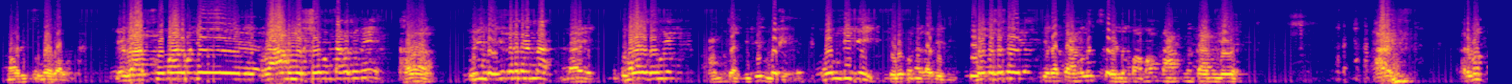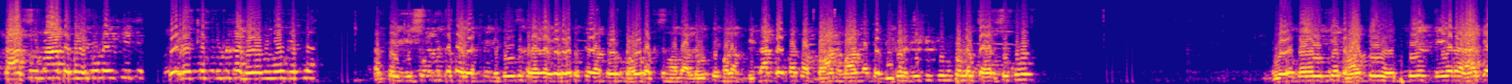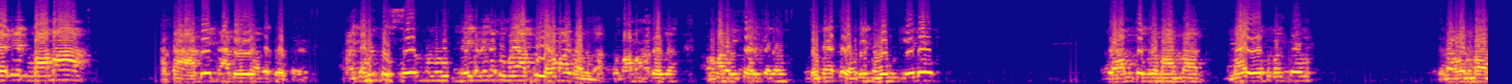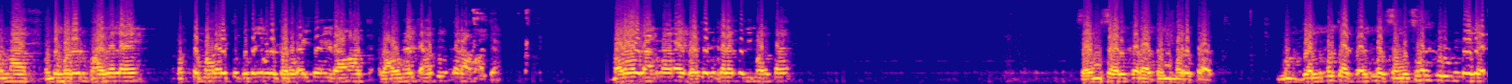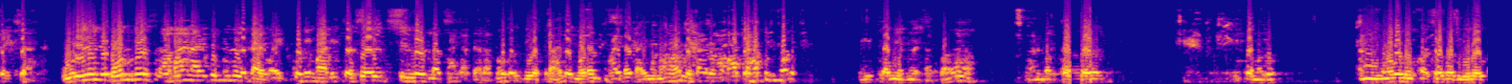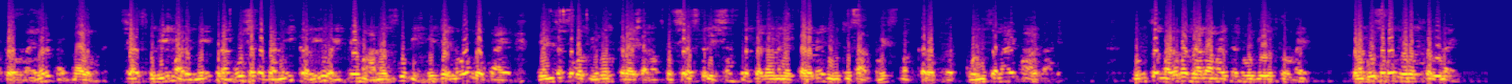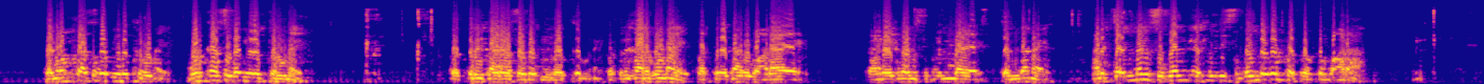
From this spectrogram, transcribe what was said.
माझी तुला हे राजकुमार म्हणजे राम लक्ष्मण म्हणता का तुम्ही? हा. तुम्ही बघितलं त्यांना? नाही. तुम्हाला तुम्ही आमच्या दिदीत बघितलं. कोण दिदी? सुरपणाला दिली तुला कसं कळलं? तिला चांगलंच कळलं मामा. नाक काम गेलं. अरे अरे मग तासू नाक बहिणू नाही की? पूर्ण का मिळवून घेतला? आणि ते विश्वामित्र काय यत्न विधूच करायला गेलो होतो तेव्हा दोन भाऊ रक्षणाला आले. होते मला बिना टोकाचा बाण मारण्याचं बिगर किती पडलं चारशे कोस गोबेल के भाती उपदेश दे रहा क्या मामा. आता आबे ताबे वाला प्रकरण. अगर तो म्हणून नाही बनेगा तो मैं आपको यहाँ मार तो मामा मामा विचार केला सोन्याचं हरिण होऊन गेलो. रामचंद्र मारणार नाही होत म्हणतो. रावण मारणार म्हणजे मरण फायनल आहे. फक्त मरायचं कुठे एवढं ठरवायचं आहे. रामा रावणाच्या हातून करा माझ्या. मरावं लागणार आहे. भजन करा तरी मरतात संसार करा तरी मरतात मग जन्मचा जन्म संसार करून गेल्यापेक्षा उरलेले दोन दिवस रामायण ऐकून म्हणजे काय वाईट? कोणी मारीच असेल शिल्लडला सांगा त्याला. दोनच दिवस राहिले मरण फायदा काय म्हणा. रामाच्या हातून मर. इथला निर्णय सांगतो आणि मग काय इथं मग आणि नऊ लोकांसोबत विरोध करू नये बरं का? नऊ शास्त्री मरणी प्रभू शकदनी कवी वैद्य मानस कुटी हे जे नऊ लोक आहेत त्यांच्यासोबत विरोध करायचा नसतो. शस्त्री शस्त्र कलाने कर्मे तुमचे साधनेच करत कोणीचं नाही मार्ग आहे. तुमचं मर्म ज्याला माहिती तो विरोध करू नये. प्रभूसोबत विरोध करू नये. धनवंतासोबत विरोध करू नये. मूर्खासोबत विरोध करू नये. पत्रकारासोबत विरोध करू नये. पत्रकार कोण आहे? पत्रकार वारा आहे. कार्यक्रम सुगंध आहे. चंदन आहे. आणि चंदन सुगंधी असलेली सुगंध पण पसरवतो वारा.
